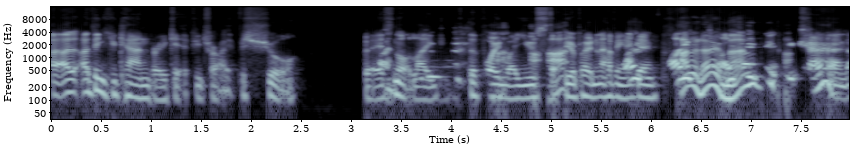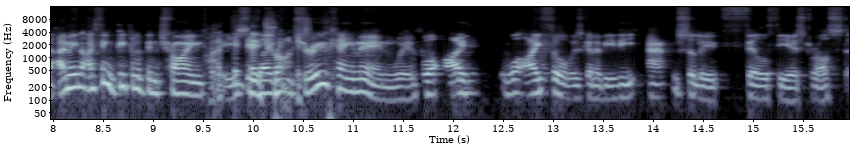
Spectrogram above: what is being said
I, I think you can break it if you try for sure. But it's not like the point where you stop I- your opponent having a game. I don't know, man. don't think you can. I mean, I think people have been trying to. I you think see, they like tried. Drew came in with what I what I thought was going to be the absolute filthiest roster.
